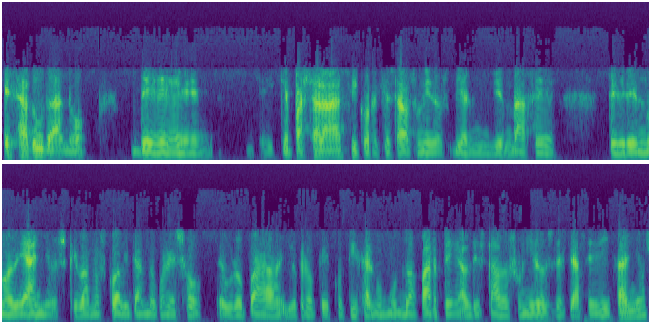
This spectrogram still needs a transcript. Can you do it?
esa duda, ¿no? De, de qué pasará si corrige Estados Unidos. Bien, bien, hace te diré nueve años que vamos cohabitando con eso. Europa yo creo que cotiza en un mundo aparte al de Estados Unidos desde hace diez años.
